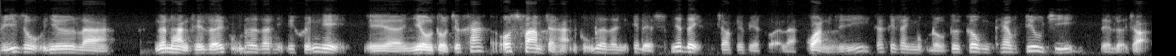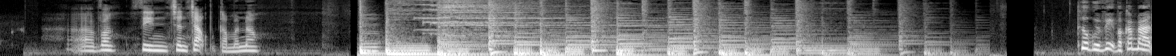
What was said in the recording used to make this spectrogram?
ví dụ như là ngân hàng thế giới cũng đưa ra những cái khuyến nghị thì ờ, nhiều tổ chức khác Oxfam chẳng hạn cũng đưa ra những cái đề xuất nhất định cho cái việc gọi là quản lý các cái danh mục đầu tư công theo tiêu chí để lựa chọn. À, vâng, xin trân trọng cảm ơn ông. Thưa quý vị và các bạn,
